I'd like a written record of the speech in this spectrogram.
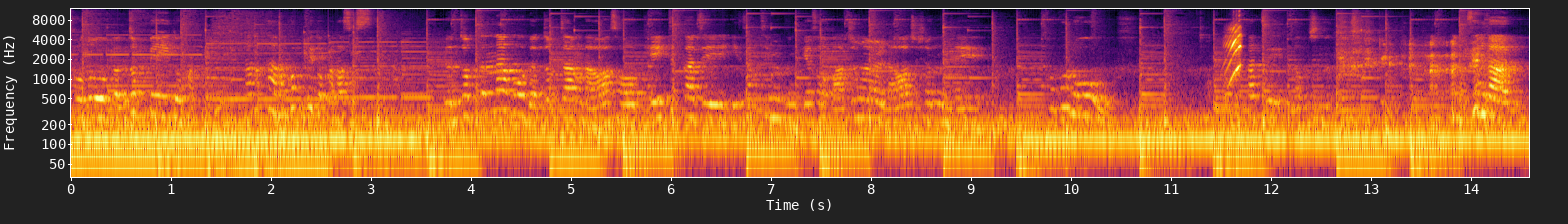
저도 면접비도 받고 따뜻한 커피도 받았었습니다. 면접 끝나고 면접장 나와서 게이트까지 인사팀 분께서 마중을 나와주셨는데 속으로 어디까지 나오시는 건지 생각이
